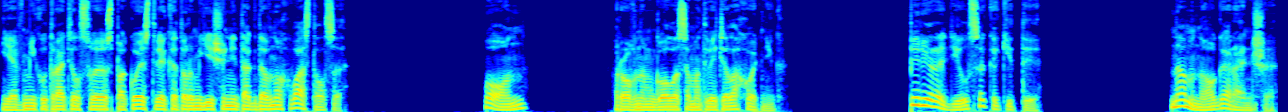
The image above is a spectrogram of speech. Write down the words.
Я вмиг утратил свое спокойствие, которым еще не так давно хвастался. «Он», — ровным голосом ответил охотник, — «переродился, как и ты. Намного раньше.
